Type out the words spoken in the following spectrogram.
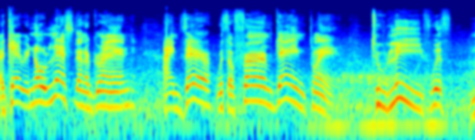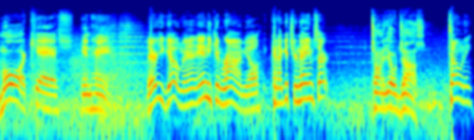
I carry no less than a grand. I'm there with a firm game plan to leave with more cash in hand. There you go, man. And he can rhyme, y'all. Can I get your name, sir? Tony O. Johnson. Tony.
